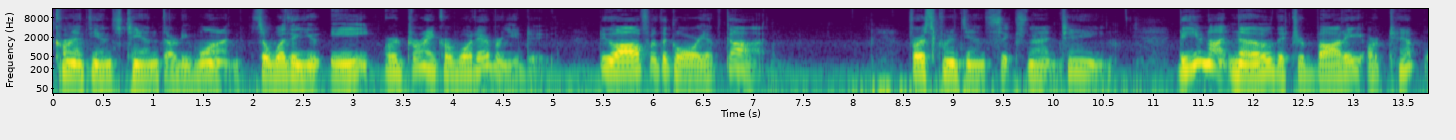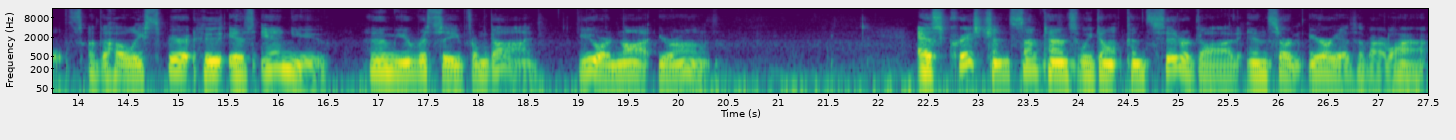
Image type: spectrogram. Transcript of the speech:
Corinthians 10:31 So whether you eat or drink or whatever you do do all for the glory of God. 1 Corinthians 6:19 Do you not know that your body are temples of the Holy Spirit who is in you whom you receive from God? You are not your own. As Christians, sometimes we don't consider God in certain areas of our life.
